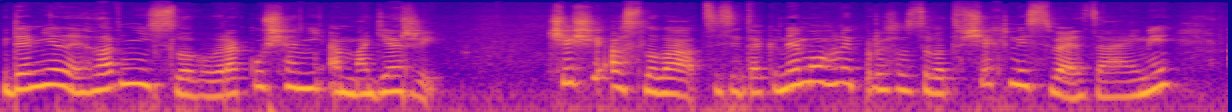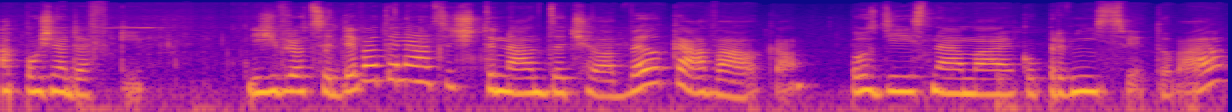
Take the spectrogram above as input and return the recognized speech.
kde měli hlavní slovo Rakušani a Maďaři. Češi a Slováci si tak nemohli prosazovat všechny své zájmy a požadavky. Když v roce 1914 začala Velká válka, později známá jako první světová,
